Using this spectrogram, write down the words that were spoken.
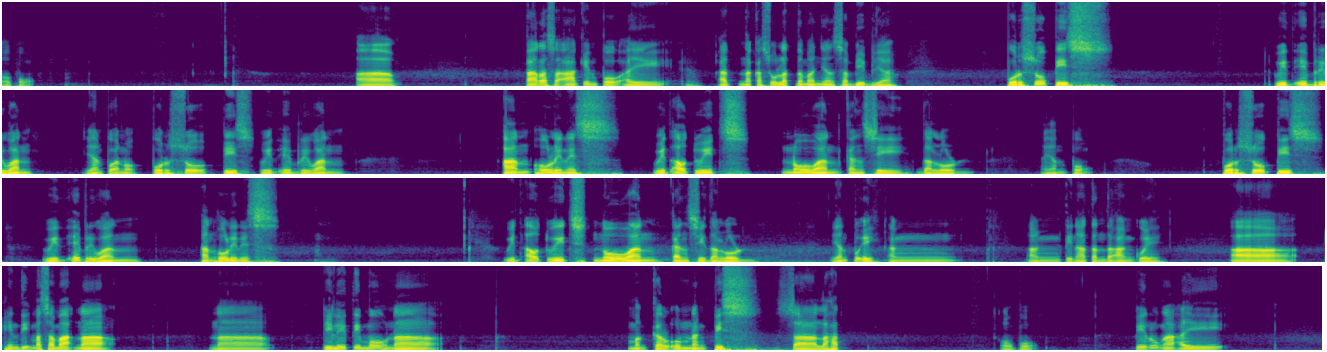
Opo. Ah, para sa akin po ay at nakasulat naman yan sa Biblia, pursue peace with everyone. Yan po ano, pursue peace with everyone and holiness without which no one can see the Lord. Ayan po. Pursue peace with everyone and holiness without which no one can see the Lord. Yan po eh ang ang tinatandaan ko eh. Ah, hindi masama na na pilitin mo na magkaroon ng peace sa lahat. Opo. Pero nga ay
